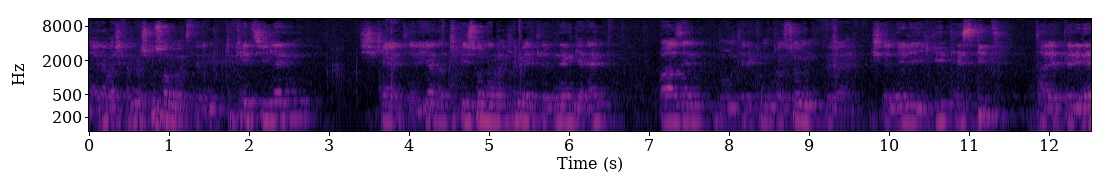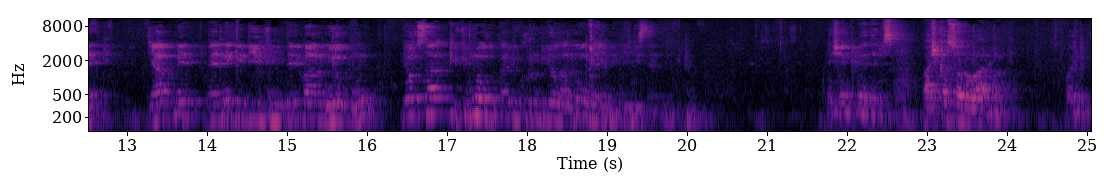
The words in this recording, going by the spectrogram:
daire başkanıma şunu sormak istedim. Tüketicilerin şikayetleri ya da tüketici sorunları hakimiyetlerinden gelen bazen bu telekomünikasyon e, işlemleriyle ilgili tespit taleplerine cevap ver- verme gibi bir yükümlülükleri var mı yok mu? Yoksa yükümlü oldukları bir kurum biliyorlar mı? Onunla ilgili bilgi istedim. Teşekkür ederiz. Başka soru var mı? Buyurun.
